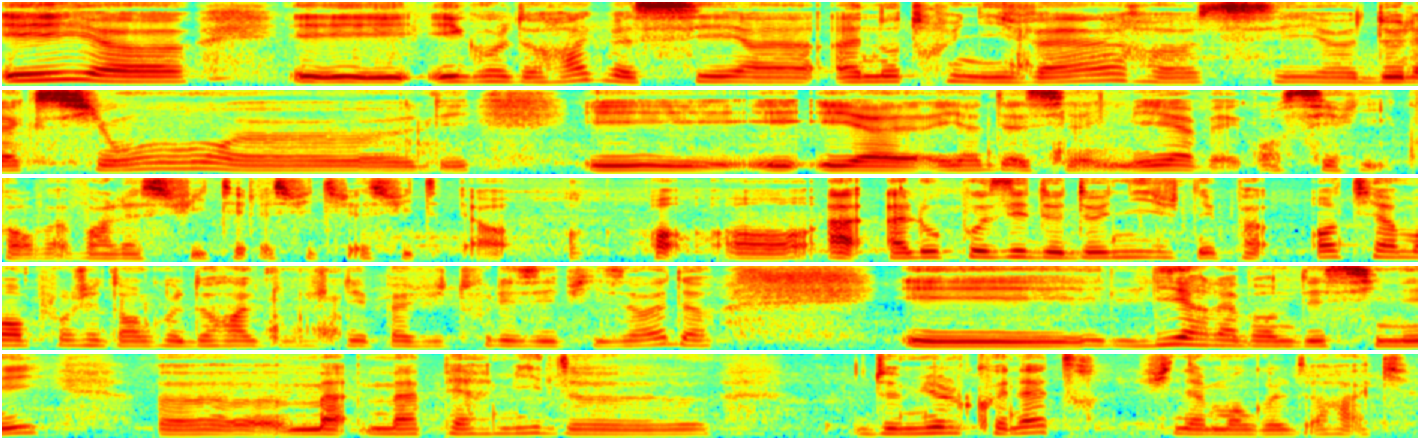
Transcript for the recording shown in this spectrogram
Et, euh, et, et Goldorak, bah, c'est un, autre univers, c'est de l'action et, et, et, un- et dessin animé avec, en série. Quoi. On va voir la suite et la suite et la suite. À l'opposé de Denis, je n'ai pas entièrement plongé dans Goldorak, donc je n'ai pas vu tous les épisodes. Et lire la bande dessinée euh, m'a permis de, de mieux le connaître, finalement, Goldorak.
